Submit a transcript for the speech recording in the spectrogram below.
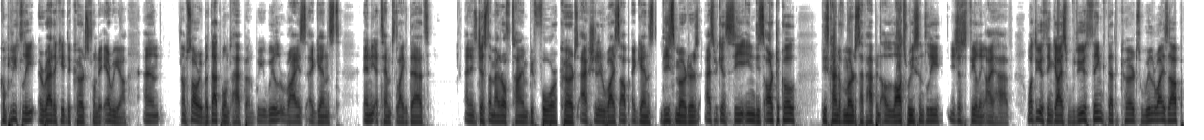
completely eradicate the Kurds from the area. And I'm sorry, but that won't happen. We will rise against any attempts like that. And it's just a matter of time before Kurds actually rise up against these murders. As we can see in this article, these kind of murders have happened a lot recently. It's just feeling I have. What do you think, guys? Do you think that the Kurds will rise up?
